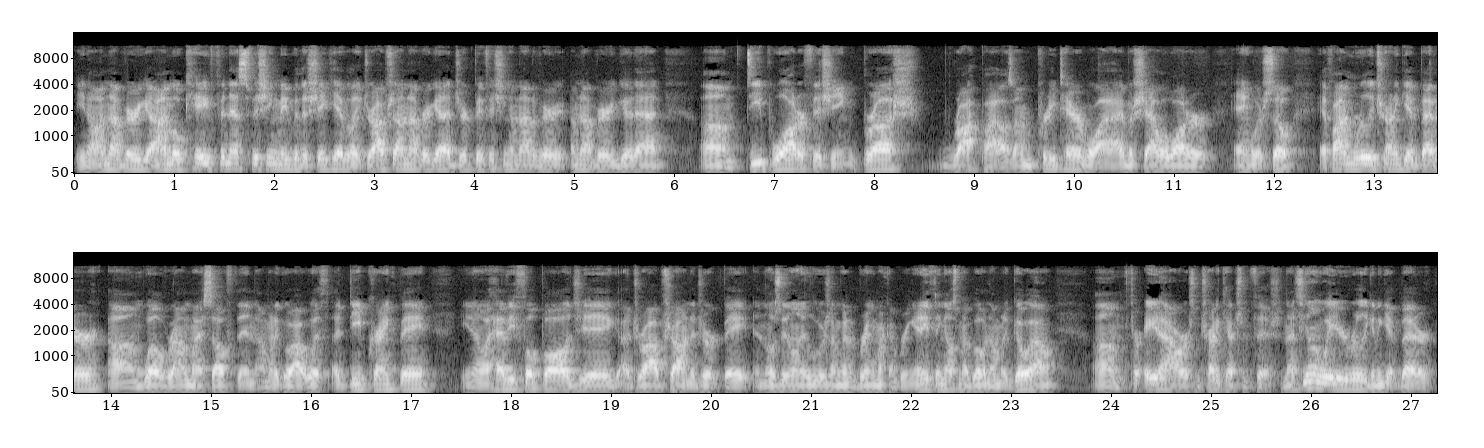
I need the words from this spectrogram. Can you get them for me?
You know, I'm not very good. I'm okay finesse fishing, maybe with a shaky head, but like drop shot, I'm not very good at. Jerkbait fishing, I'm not a very, I'm not very good at. Um, deep water fishing, brush, rock piles, I'm pretty terrible at. I'm a shallow water angler. So if I'm really trying to get better, um, well round myself, then I'm going to go out with a deep crankbait you know, a heavy football jig, a drop shot, and a jerk bait. And those are the only lures I'm going to bring. I'm not going to bring anything else in my boat, and I'm going to go out um, for eight hours and try to catch some fish. And that's the only way you're really going to get better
